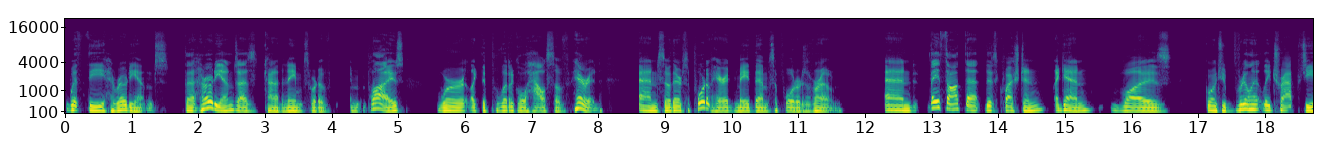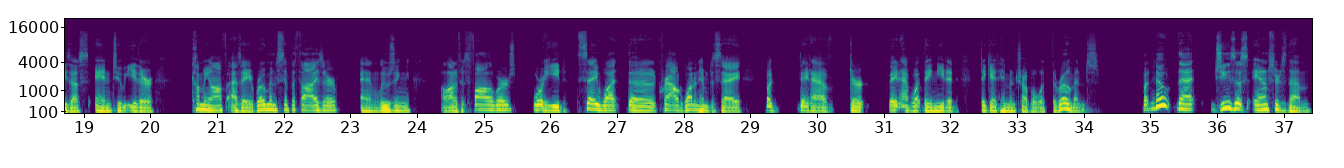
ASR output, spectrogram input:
with the Herodians. The Herodians, as kind of the name sort of implies, were like the political house of Herod. And so their support of Herod made them supporters of Rome. And they thought that this question, again, was going to brilliantly trap Jesus into either coming off as a Roman sympathizer and losing a lot of his followers, or he'd say what the crowd wanted him to say, but they'd have dirt, they'd have what they needed to get him in trouble with the Romans. But note that Jesus answers them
